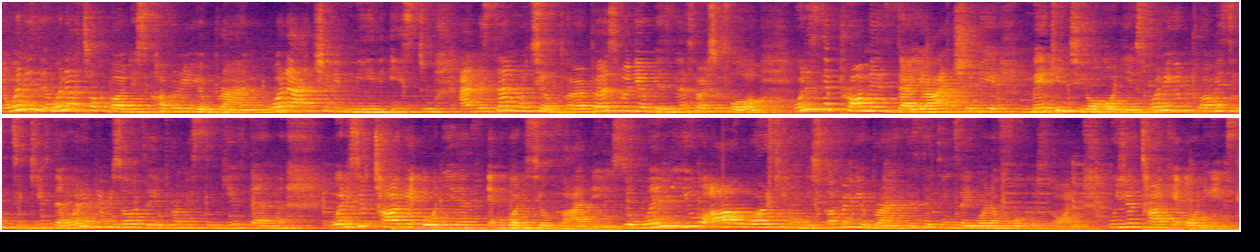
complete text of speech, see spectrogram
And when, it, when I talk about discovering your brand, what I actually mean is to understand what's your purpose with your business, first of all. What is the promise that you're actually making to your audience? What are you promising to give them? What are the results that you promise to give them? What is your target audience and what is your value? So when you are working on discovering your brand, these are the things that you want to focus on with your target audience.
